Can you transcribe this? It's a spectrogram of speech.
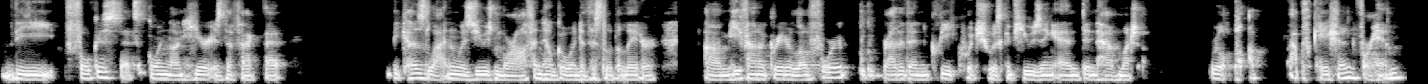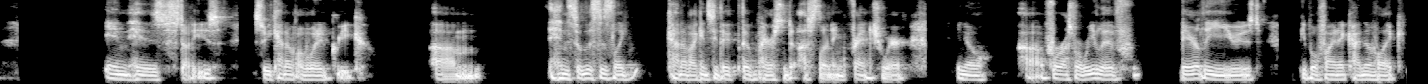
the focus that's going on here is the fact that because Latin was used more often, he'll go into this a little bit later, um, he found a greater love for it rather than Greek, which was confusing and didn't have much real pl- application for him in his studies. So he kind of avoided Greek. Um, and so this is like kind of, I can see the, the comparison to us learning French, where, you know, uh, for us where we live, barely used, people find it kind of like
